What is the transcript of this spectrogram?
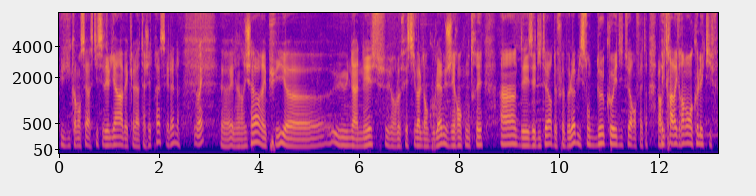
puis commencé à se tisser des liens avec l'attachée de presse, Hélène, Hélène Richard. Et puis une année sur le festival d'Angoulême, j'ai rencontré un des éditeurs de Flubble Up. Ils sont deux co-éditeurs en fait. Alors ils travaillent vraiment en collectif.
